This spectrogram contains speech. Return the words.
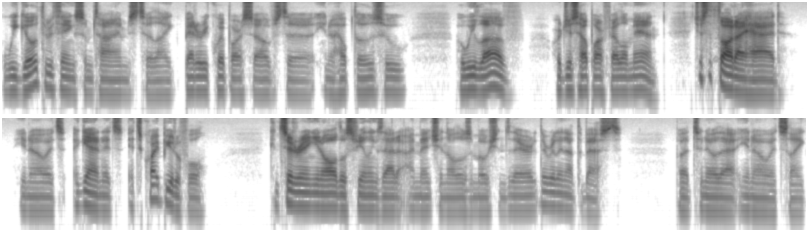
we go through things sometimes to like better equip ourselves to, you know, help those who who we love or just help our fellow man. Just a thought I had, you know, it's again, it's it's quite beautiful considering, you know, all those feelings that I mentioned, all those emotions, they're they're really not the best. But to know that, you know, it's like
